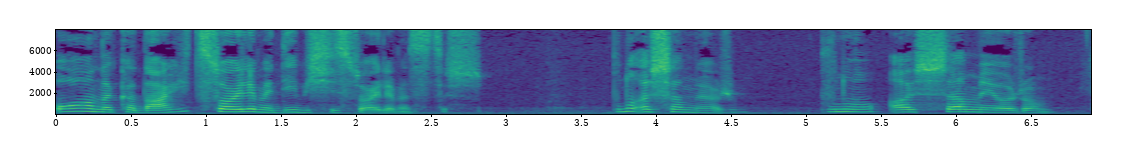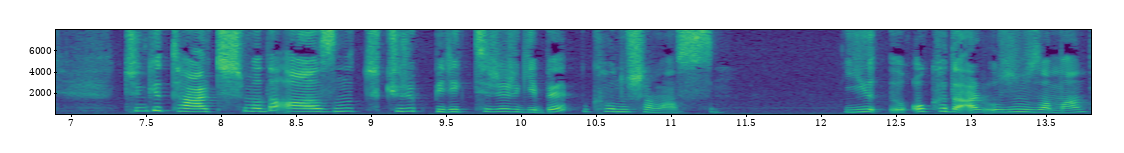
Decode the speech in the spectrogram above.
o ana kadar hiç söylemediği bir şey söylemesidir. Bunu aşamıyorum. Bunu aşamıyorum. Çünkü tartışmada ağzını tükürük biriktirir gibi konuşamazsın. O kadar uzun zaman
